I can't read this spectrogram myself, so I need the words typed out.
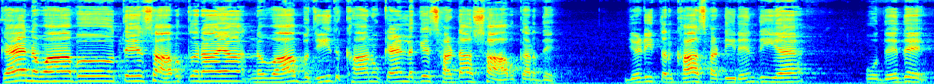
ਕਹਿ ਨਵਾਬ, ਤੇ ਹਿਸਾਬ ਕਰਾਇਆ, ਨਵਾਬ ਵਜੀਦ ਖਾਨ ਨੂੰ ਕਹਿਣ ਲੱਗੇ, ਸਾਡਾ ਹਿਸਾਬ ਕਰ ਦੇ। ਜਿਹੜੀ ਤਨਖਾਹ ਸਾਡੀ ਰਹਿੰਦੀ ਹੈ, ਉਹ ਦੇ ਦੇ।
